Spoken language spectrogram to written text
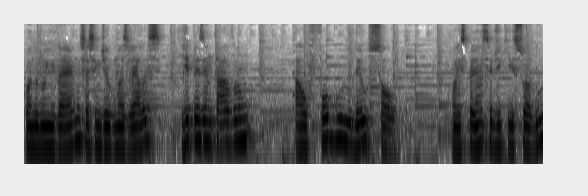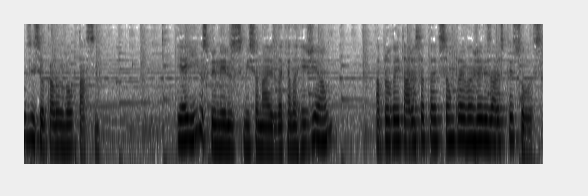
quando no inverno se acendiam algumas velas que representavam ao fogo do deus Sol, com a esperança de que sua luz e seu calor voltassem. E aí, os primeiros missionários daquela região aproveitaram essa tradição para evangelizar as pessoas.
